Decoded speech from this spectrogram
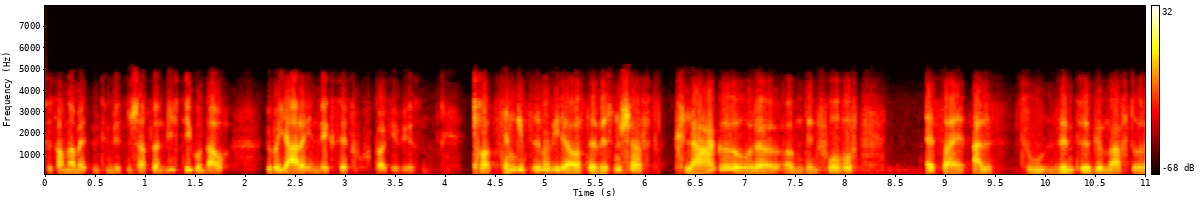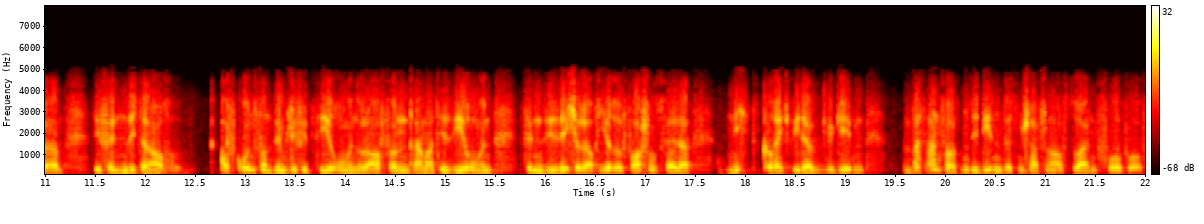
Zusammenarbeit mit den Wissenschaftlern wichtig und auch über Jahre hinweg sehr fruchtbar gewesen. Trotzdem gibt es immer wieder aus der Wissenschaft Klage oder ähm, den Vorwurf, es sei alles zu simpel gemacht oder sie finden sich dann auch aufgrund von Simplifizierungen oder auch von Dramatisierungen, finden sie sich oder auch ihre Forschungsfelder nicht korrekt wiedergegeben. Was antworten Sie diesen Wissenschaftlern auf so einen Vorwurf?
